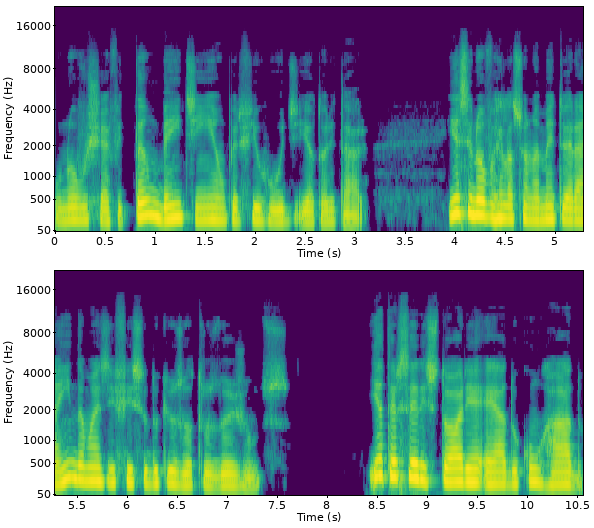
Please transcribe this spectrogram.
O novo chefe também tinha um perfil rude e autoritário. E esse novo relacionamento era ainda mais difícil do que os outros dois juntos. E a terceira história é a do Conrado,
